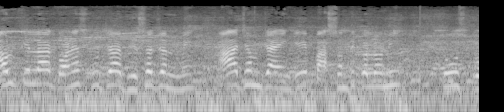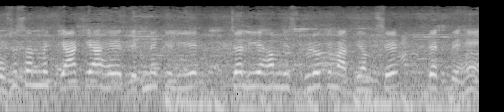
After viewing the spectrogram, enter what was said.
राउरकेला, गणेश पूजा, विसर्जन में आज हम जाएँगे बासंती कॉलोनी। तो उस प्रोसेसन में क्या क्या है देखने के लिए, चलिए हम इस वीडियो के माध्यम से देखते हैं।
